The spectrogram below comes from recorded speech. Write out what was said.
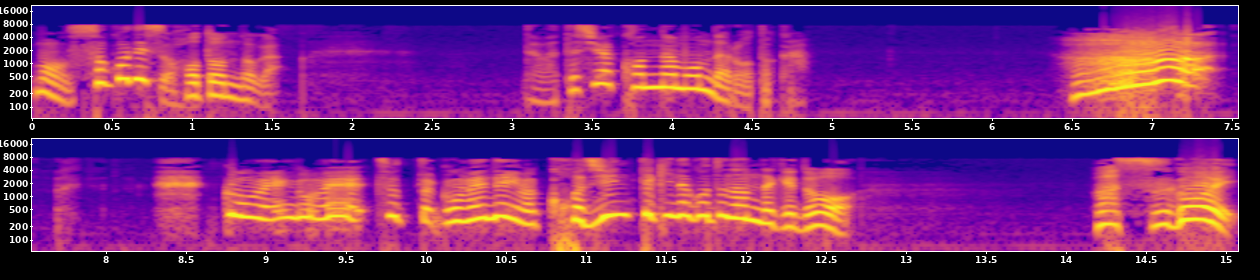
う。もうそこです、ほとんどが。私はこんなもんだろうとか。はぁ ごめんごめん。ちょっとごめんね。今、個人的なことなんだけど。わ、すごい。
